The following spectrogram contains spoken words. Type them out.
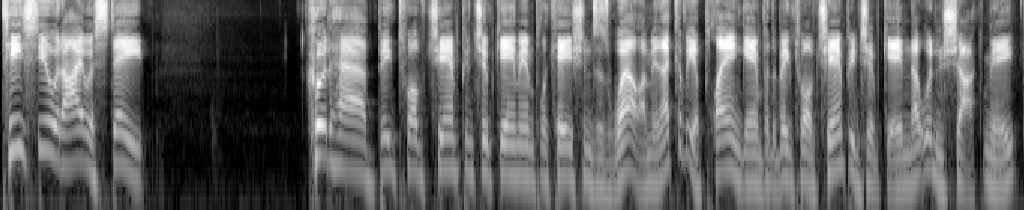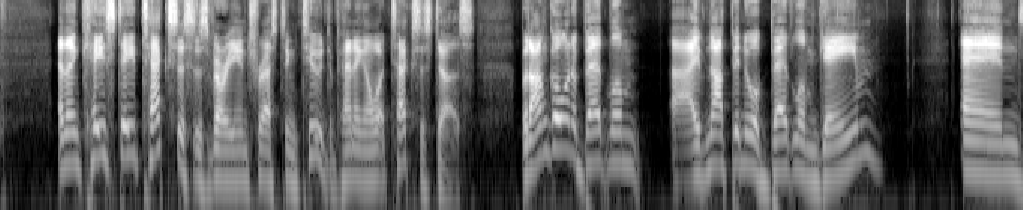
TCU at Iowa State could have Big 12 championship game implications as well. I mean, that could be a playing game for the Big 12 championship game. That wouldn't shock me. And then K State, Texas is very interesting too, depending on what Texas does. But I'm going to Bedlam. I've not been to a Bedlam game. And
